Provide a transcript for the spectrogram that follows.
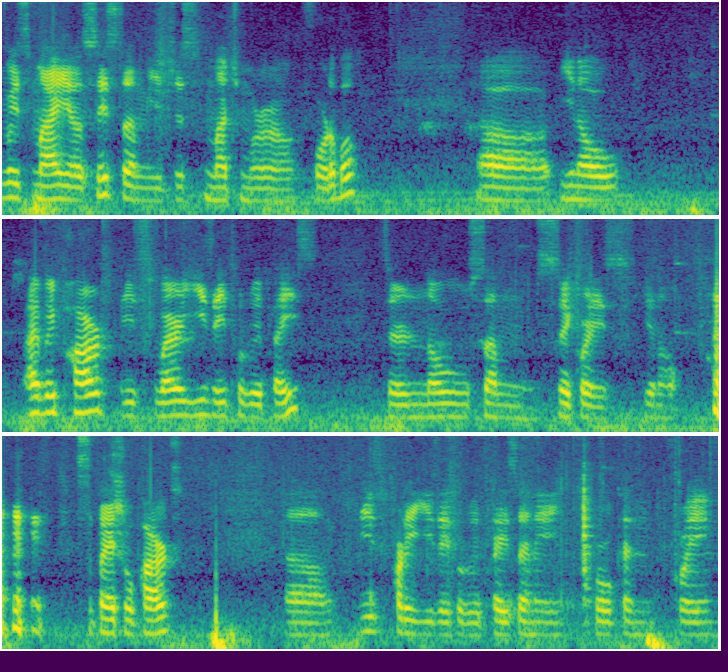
with my uh, system it's just much more affordable. Uh, you know every part is very easy to replace. There's no some secrets you know special parts. Uh, it's pretty easy to replace any broken frame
